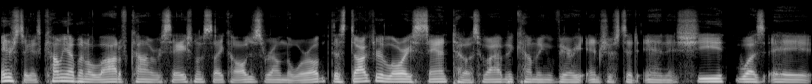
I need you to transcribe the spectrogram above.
interesting. It's coming up in a lot of conversation with psychologists around the world. This Dr. Laurie Santos, who I'm becoming very interested in, she was a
